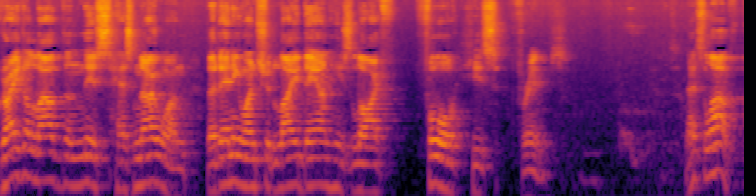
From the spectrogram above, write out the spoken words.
Greater love than this has no one that anyone should lay down his life for his friends. That's love.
